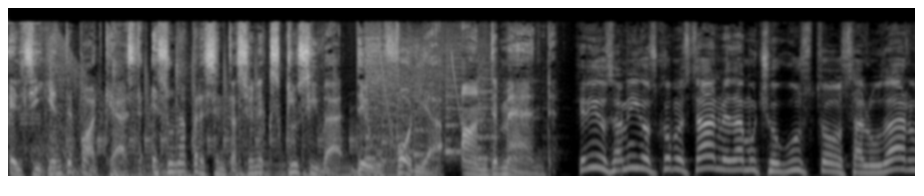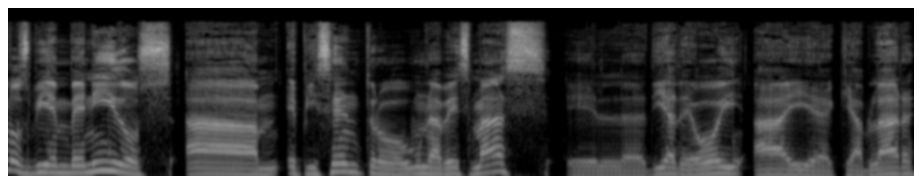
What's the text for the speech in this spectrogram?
El siguiente podcast es una presentación exclusiva de Euforia On Demand. Queridos amigos, ¿cómo están? Me da mucho gusto saludarlos. Bienvenidos a um, Epicentro una vez más. El uh, día de hoy hay uh, que hablar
